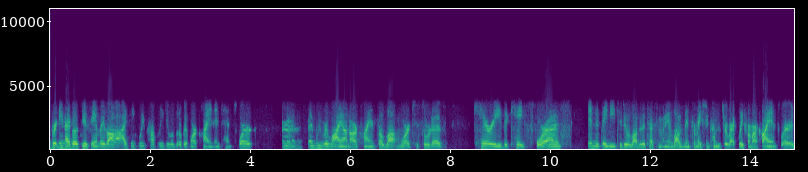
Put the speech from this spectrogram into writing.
Brittany and I both do family law, I think we probably do a little bit more client intense work. Um, and we rely on our clients a lot more to sort of carry the case for us in that they need to do a lot of the testimony and a lot of the information comes directly from our clients, whereas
